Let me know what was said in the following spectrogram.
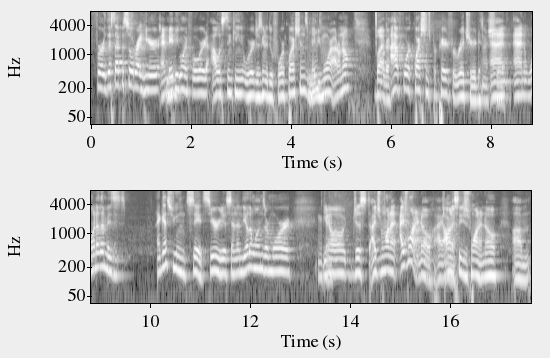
for this episode right here, and maybe Mm-hmm. going forward, I was thinking we're just gonna do four questions, maybe Mhm. more. I don't know, but Okay. I have four questions prepared for Richard, Oh, and and one of them is, I guess you can say it's serious, and then the other ones are more, Okay. you know, just I just want to I just want to know. I Okay. honestly just want to know. Um,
